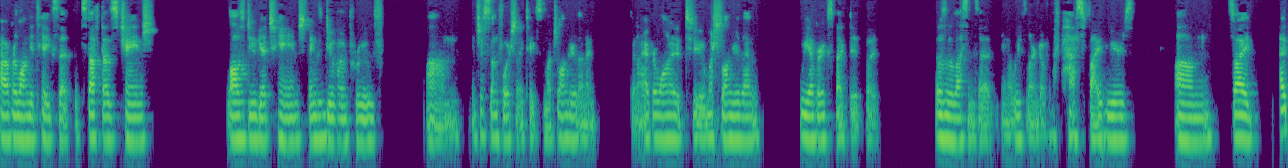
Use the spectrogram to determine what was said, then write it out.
however long it takes, that, that stuff does change. Laws do get changed, things do improve. Um, it just unfortunately takes much longer than I than I ever wanted it to, much longer than we ever expected. But those are the lessons that you know we've learned over the past five years. Um, so I I,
